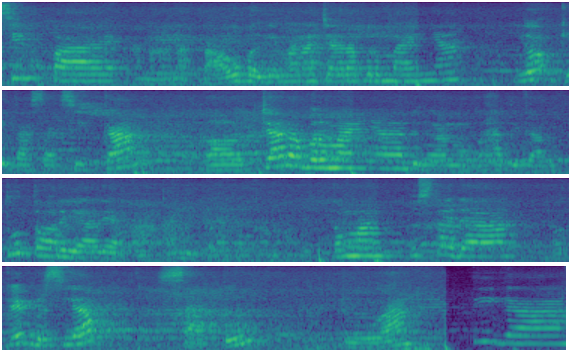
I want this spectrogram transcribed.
simpai Anak-anak tahu bagaimana cara bermainnya? Yuk kita saksikan uh, cara bermainnya dengan memperhatikan tutorial yang akan diperagakan oleh teman Ustazah Oke, bersiap? Satu, dua, tiga.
